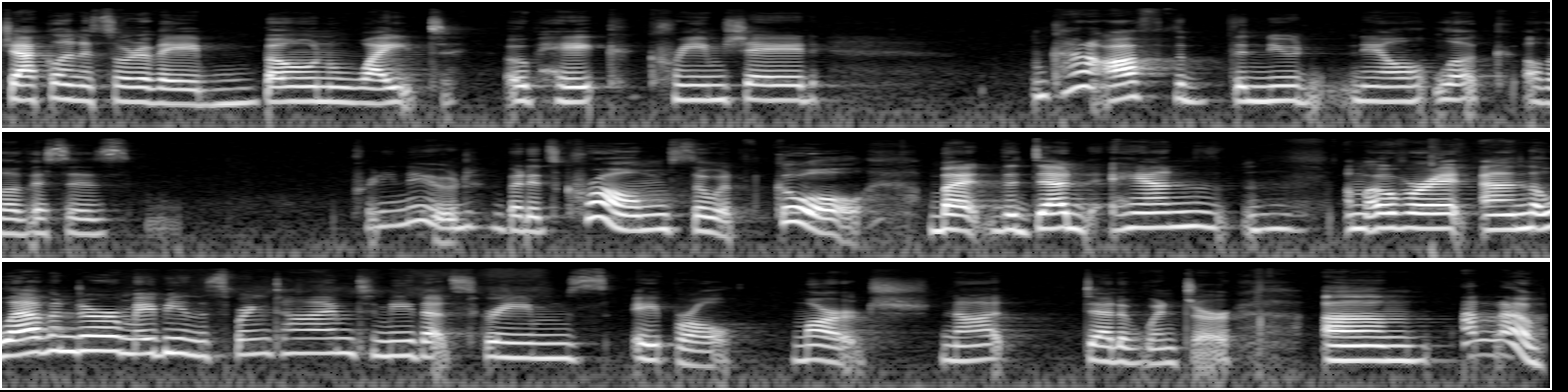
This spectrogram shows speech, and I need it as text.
Jacqueline is sort of a bone white, opaque cream shade. I'm kind of off the, the nude nail look, although this is pretty nude, but it's chrome, so it's cool. But the dead hand, I'm over it. And the lavender, maybe in the springtime, to me that screams April, March, not dead of winter. Um, I don't know.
